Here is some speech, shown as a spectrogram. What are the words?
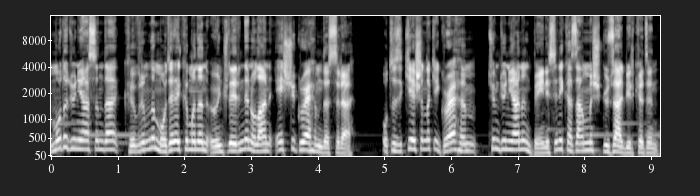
Moda dünyasında kıvrımlı model akımının öncülerinden olan Ashley Graham'da sıra. 32 yaşındaki Graham, tüm dünyanın beğenisini kazanmış güzel bir kadın.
